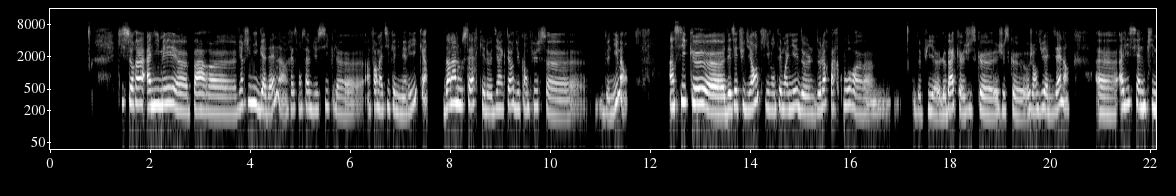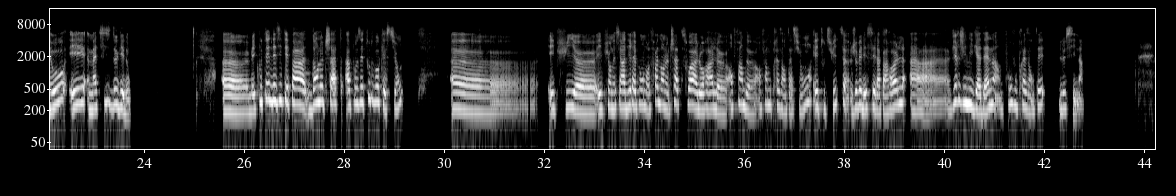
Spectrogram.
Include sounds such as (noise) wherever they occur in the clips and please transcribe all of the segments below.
qui sera animé euh, par euh, Virginie Gaden, responsable du cycle euh, informatique et numérique, d'Alain Lousser, qui est le directeur du campus de Nîmes, ainsi que des étudiants qui vont témoigner de, leur parcours depuis le bac jusque aujourd'hui à l'ISEN, Aliciane Pinault et Mathis de Guédon. Mais écoutez, n'hésitez pas dans le chat à poser toutes vos questions. Euh, et, puis, euh, et puis, on essaiera d'y répondre soit dans le chat, soit à l'oral euh, en, fin de, en fin de présentation. Et tout de suite, je vais laisser la parole à Virginie Gaden pour vous présenter le CIN.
